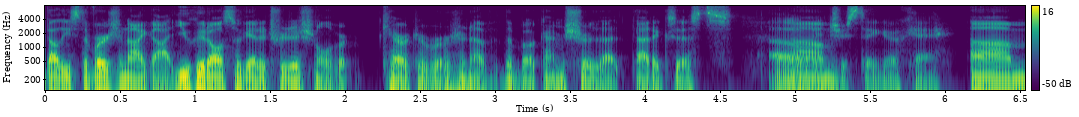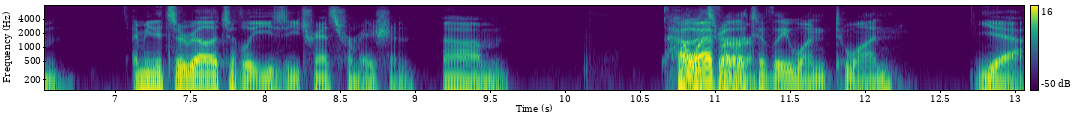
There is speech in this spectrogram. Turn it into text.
at least the version I got. You could also get a traditional ver- character version of the book. I'm sure that that exists. Oh, um, interesting. Okay. Um, I mean, it's a relatively easy transformation. Um, however, oh, it's relatively one to one. Yeah.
